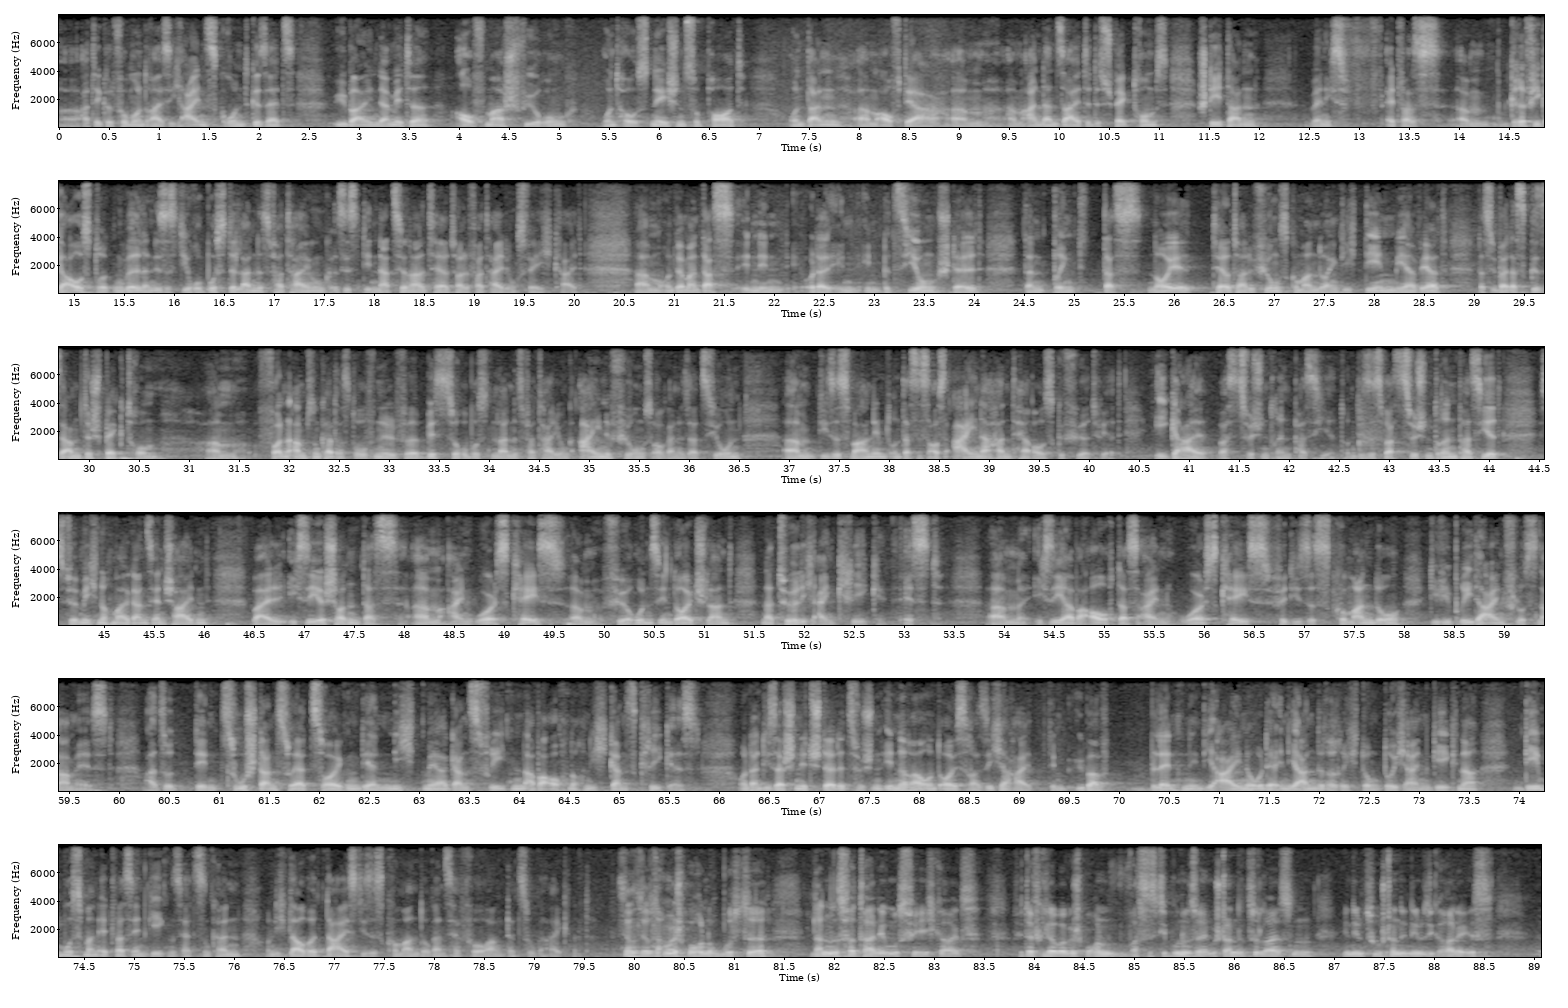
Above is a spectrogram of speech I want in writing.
Artikel 35.1 Grundgesetz, über in der Mitte Aufmarschführung und Host Nation Support. Und dann auf der anderen Seite des Spektrums steht dann, wenn ich es etwas ähm, griffiger ausdrücken will, dann ist es die robuste Landesverteidigung, es ist die nationale territoriale Verteidigungsfähigkeit. Ähm, und wenn man das in, den, oder in, in Beziehung stellt, dann bringt das neue territoriale Führungskommando eigentlich den Mehrwert, dass über das gesamte Spektrum von Amts- und Katastrophenhilfe bis zur robusten Landesverteidigung eine Führungsorganisation ähm, dieses wahrnimmt und dass es aus einer Hand herausgeführt wird, egal was zwischendrin passiert. Und dieses, was zwischendrin passiert, ist für mich nochmal ganz entscheidend, weil ich sehe schon, dass ähm, ein Worst Case für uns in Deutschland natürlich ein Krieg ist. Ähm, ich sehe aber auch, dass ein Worst Case für dieses Kommando die hybride Einflussnahme ist. Also den Zustand zu erzeugen, der nicht mehr ganz Frieden, aber auch noch nicht ganz Krieg ist. Und an dieser Schnittstelle zwischen innerer und äußerer Sicherheit, dem Überblenden in die eine oder in die andere Richtung durch einen Gegner, dem muss man etwas entgegensetzen können. Und ich glaube, da ist dieses Kommando ganz hervorragend dazu geeignet. Sie haben es jetzt angesprochen, robuste Landesverteidigungsfähigkeit. Wird da viel darüber gesprochen, was ist die Bundeswehr imstande zu leisten in dem Zustand, in dem sie gerade ist.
